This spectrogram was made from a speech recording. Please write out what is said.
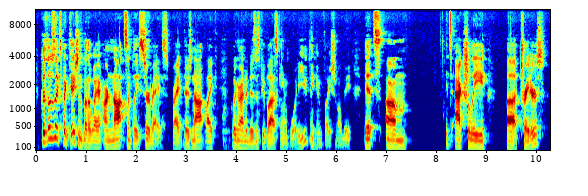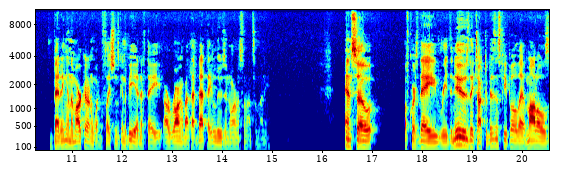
Because those expectations, by the way, are not simply surveys, right? There's not like going around to business people asking, "What do you think inflation will be?" It's um, it's actually uh, traders betting in the market on what inflation is going to be. And if they are wrong about that bet, they lose enormous amounts of money. And so, of course, they read the news, they talk to business people, they have models,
